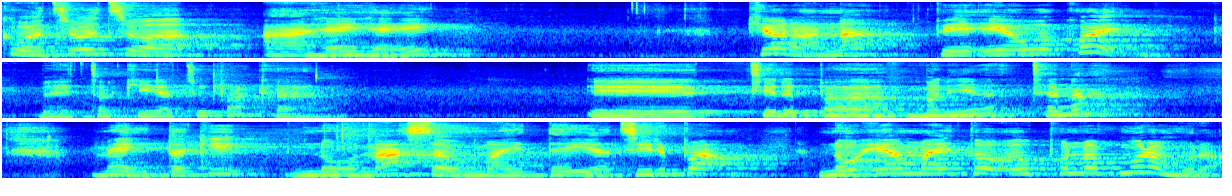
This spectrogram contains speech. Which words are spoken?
Kua tuatua a Heihei. Kia ora ana, pē e aua koe? Me taki atu paka. E Tirepa Mania tena? Me taki, no Nassau mai te ia Tirepa, no ea mai to au pono muramura?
